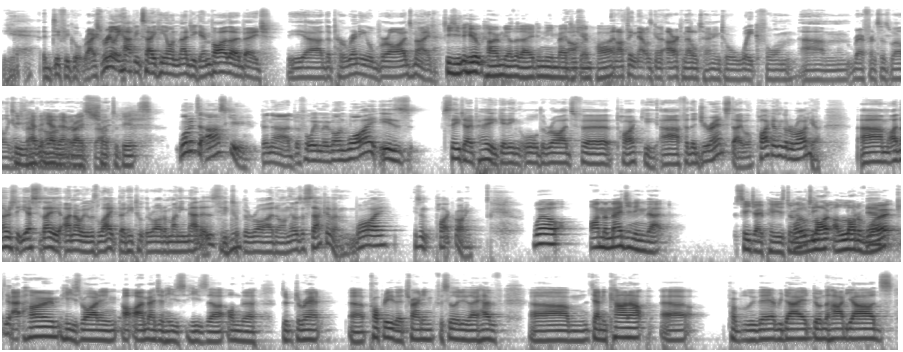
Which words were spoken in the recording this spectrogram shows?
yeah, a difficult race. Really happy taking on Magic Empire though, Beej the uh, the perennial bridesmaid. Geez, he looked home the other day, didn't he? Magic oh, Empire, and I think that was going. to I reckon that'll turn into a weak form um, reference as well against. Geez, he had that race so. shot to bits. Wanted to ask you, Bernard, before we move on, why is CJP getting all the rides for Pikey uh, for the Durrant stable? Pike hasn't got a ride here. Um, I noticed it yesterday. I know he was late, but he took the ride on Money Matters. He mm-hmm. took the ride on. There was a stack of them. Why isn't Pike riding? Well, I'm imagining that CJP is doing Loyalty? a lot, a lot of yeah, work yep. at home. He's riding. I imagine he's he's uh, on the, the Durrant uh, property, the training facility they have um, down in Karnup. Uh, probably there every day doing the hard yards.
